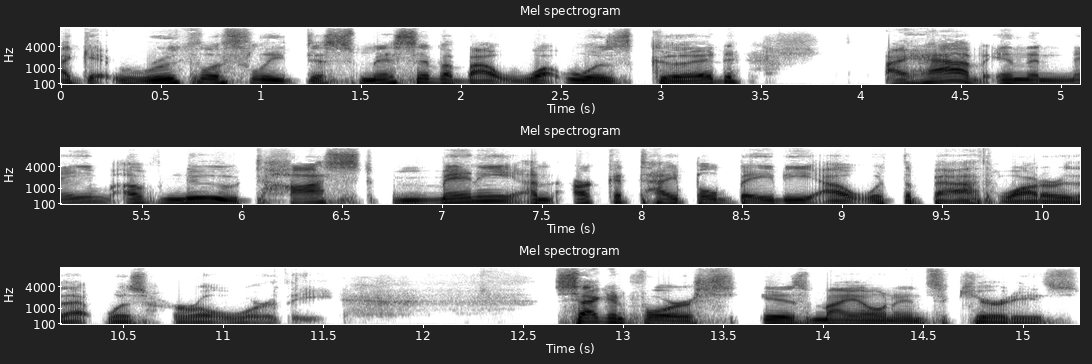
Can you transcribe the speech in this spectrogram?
I get ruthlessly dismissive about what was good. I have, in the name of new, tossed many an archetypal baby out with the bathwater that was hurl worthy. Second force is my own insecurities.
